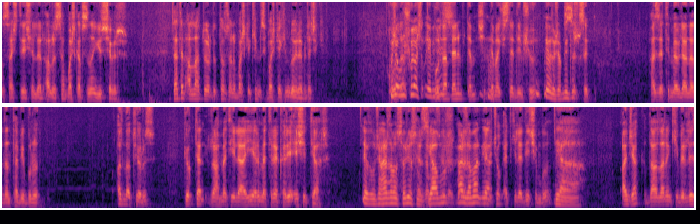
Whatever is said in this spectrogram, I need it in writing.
saçtığı şeyler alırsa başkasından yüz çevirir. Zaten Allah doyurduktan sonra başka kimse başka kim doyurabilecek? Hocam Burada- bunu şöyle açıklayabiliriz. Burada benim dem- şey- demek istediğim şu. Evet hocam nedir? Sık sık Hazreti Mevlana'dan tabi bunu anlatıyoruz. Gökten rahmet ilahi yer metrekareye eşit yağar. Evet hocam her zaman söylüyorsunuz. Her zaman Yağmur söylerim. her Bana- zaman beni ya, çok etkilediği için bu. ya Ancak dağların kibirli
